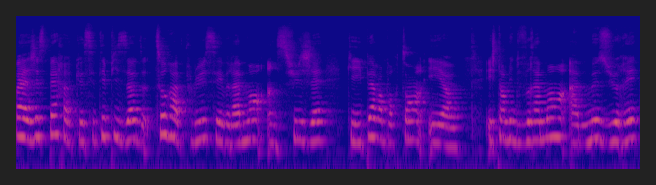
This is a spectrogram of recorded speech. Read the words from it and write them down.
Voilà, j'espère que cet épisode t'aura plu. C'est vraiment un sujet qui est hyper important et, euh, et je t'invite vraiment à mesurer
